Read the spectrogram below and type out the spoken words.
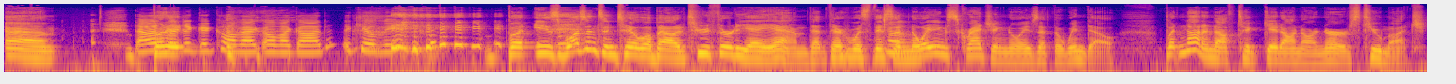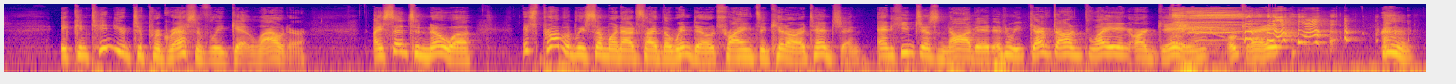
Um, That was such it- a good callback. Oh my god, it killed me. but it wasn't until about 2:30 a.m. that there was this annoying scratching noise at the window, but not enough to get on our nerves too much. It continued to progressively get louder. I said to Noah, "It's probably someone outside the window trying to get our attention." And he just nodded and we kept on playing our game. Okay.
